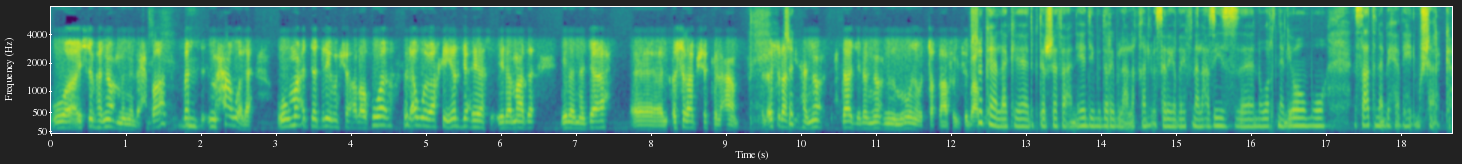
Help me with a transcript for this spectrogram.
ويصيبها نوع من الإحباط بس محاولة. ومع التدريب إن شاء الله هو في الأول والأخير يرجع إلى ماذا؟ إلى نجاح آه، الأسرة بشكل عام، الأسرة شك- فيها نوع تحتاج إلى نوع من المرونة والتقافل في بعض. شكرا لك يا دكتور شفا عنيدي مدرب العلاقات الأسرية ضيفنا العزيز آه، نورتنا اليوم وأسعدتنا بهذه المشاركة.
